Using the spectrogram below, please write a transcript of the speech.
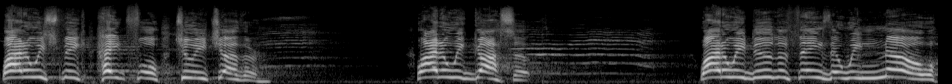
Why do we speak hateful to each other? Why do we gossip? Why do we do the things that we know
